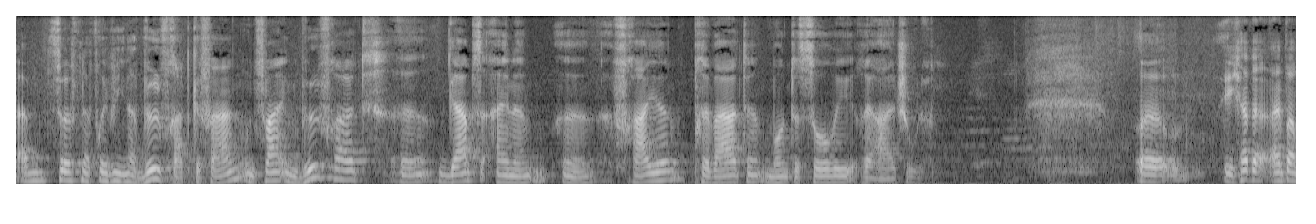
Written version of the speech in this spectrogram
am 12. April bin ich nach Wülfrath gefahren. Und zwar in Wülfrath äh, gab es eine äh, freie, private Montessori-Realschule. Äh, ich hatte einfach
